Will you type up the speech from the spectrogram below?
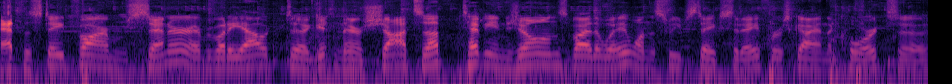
At the State Farm Center, everybody out uh, getting their shots up. Tevian Jones, by the way, won the sweepstakes today. First guy on the court uh,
